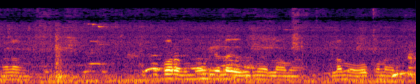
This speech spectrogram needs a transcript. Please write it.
மேடம் இப்போ போகிறக்கு மூடி எல்லாம் எதுவுமே இல்லாமல் எல்லாமே ஓப்பனாக இருக்கு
